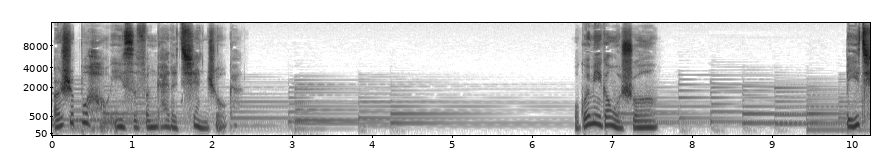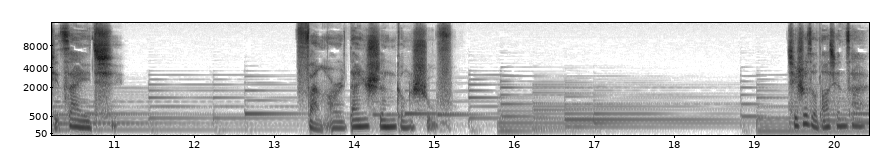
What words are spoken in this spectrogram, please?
而是不好意思分开的歉疚感。我闺蜜跟我说，比起在一起。反而单身更舒服。其实走到现在，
